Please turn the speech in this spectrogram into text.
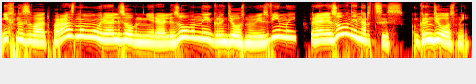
Их называют по-разному. Реализованный, нереализованный, грандиозный, уязвимый. Реализованный нарцисс, грандиозный,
